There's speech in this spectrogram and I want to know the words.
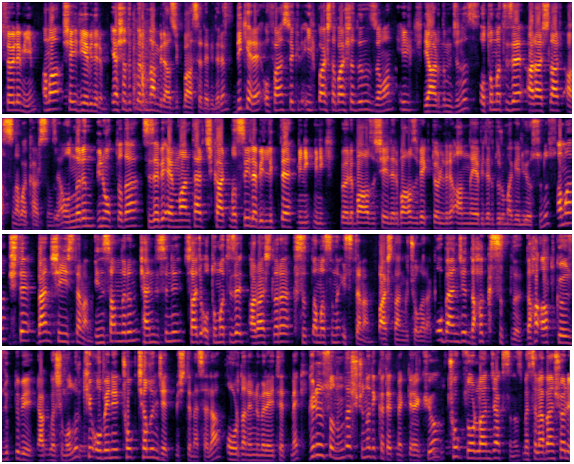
söylemeyeyim ama şey diyebilirim. Yaşadıklarımdan birazcık bahsedebilirim. Bir kere offensive security ilk başta başladığınız zaman ilk yardımcınız otomatize araçlar aslına bakarsınız. Yani onların bir noktada size bir envanter çıkartmasıyla birlikte minik minik böyle bazı şeyleri, bazı vektörleri anlayabilir duruma geliyorsunuz. Ama işte ben şeyi istemem. İnsanların kendisini sadece otomatize araçlara kısıtlamasını istemem başlangıç olarak. O bence daha kısıtlı, daha alt gözlüklü bir yaklaşım olur ki o beni çok challenge etmişti mesela. Oradan enumerate etmek. Günün sonunda şuna dikkat etmek gerekiyor. Çok zorlanacaksınız. Mesela ben şöyle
